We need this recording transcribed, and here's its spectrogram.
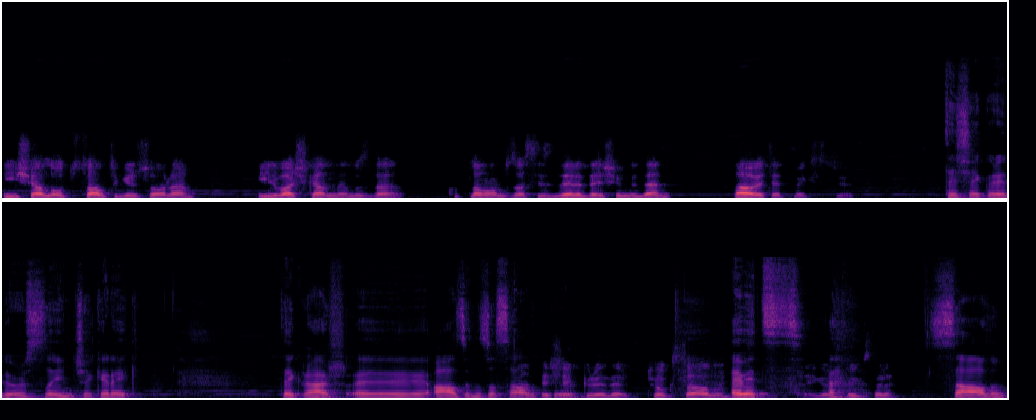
İnşallah 36 gün sonra il başkanlığımızda kutlamamıza sizleri de şimdiden davet etmek istiyorum. Teşekkür ediyoruz Sayın Çekerek. Tekrar e, ağzınıza Ben sağlık diyorum. teşekkür ederim. Çok sağ olun. Evet, Görüşmek üzere. Sağ olun.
